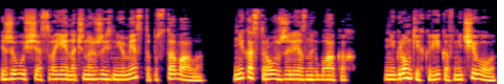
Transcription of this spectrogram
и живущее своей ночной жизнью место пустовало. Ни костров в железных баках, ни громких криков, ничего.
